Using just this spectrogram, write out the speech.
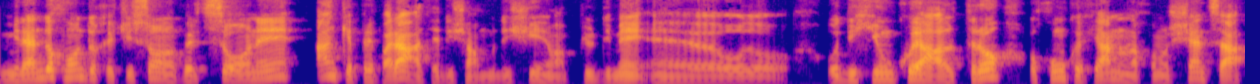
mi rendo conto che ci sono persone anche preparate, diciamo, di cinema più di me eh, o, o, di chiunque altro, o comunque che hanno una conoscenza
